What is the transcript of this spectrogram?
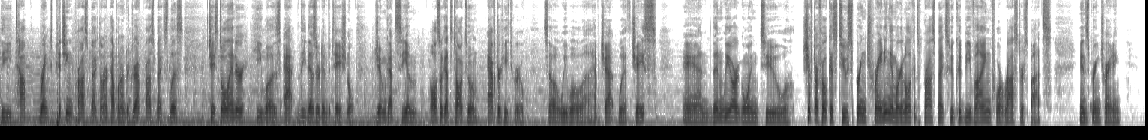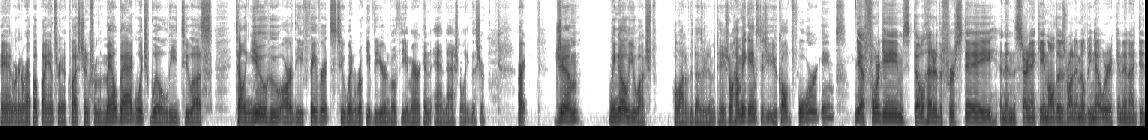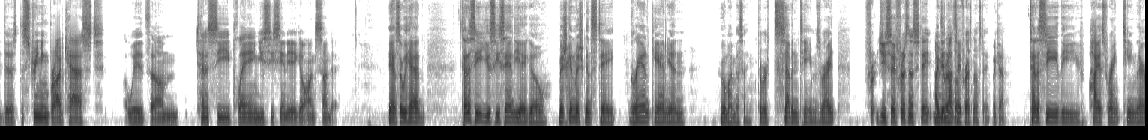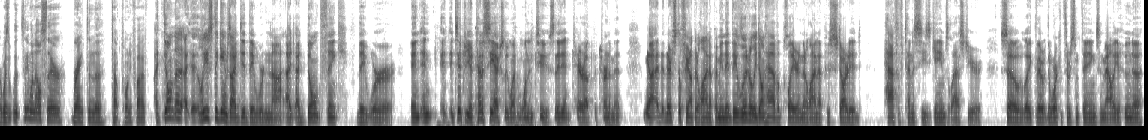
the top-ranked pitching prospect on our top 100 draft prospects list, Chase Dollander. He was at the Desert Invitational. Jim got to see him, also got to talk to him after he threw. So we will uh, have a chat with Chase. And then we are going to shift our focus to spring training, and we're going to look at some prospects who could be vying for roster spots in spring training. And we're going to wrap up by answering a question from the mailbag, which will lead to us telling you who are the favorites to win Rookie of the Year in both the American and National League this year. All right, Jim, we know you watched a lot of the Desert Invitational. How many games did you? You called four games. Yeah, four games, doubleheader the first day, and then the Saturday night game. All those were on MLB Network, and then I did the the streaming broadcast with um, Tennessee playing UC San Diego on Sunday. Yeah, so we had Tennessee, UC San Diego, Michigan, Michigan State, Grand Canyon. Who am I missing? There were seven teams, right? Fr- did you say Fresno State? I did not the- say Fresno State. Okay. Tennessee, the highest ranked team there. Was, was anyone else there ranked in the top 25? I don't know. At least the games I did, they were not. I, I don't think they were. And and it, it's interesting. You know, Tennessee actually went one and two, so they didn't tear up the tournament. Yeah, they're still figuring out their lineup. I mean, they, they literally don't have a player in their lineup who started half of Tennessee's games last year. So like they're they're working through some things. And Maui Ahuna,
